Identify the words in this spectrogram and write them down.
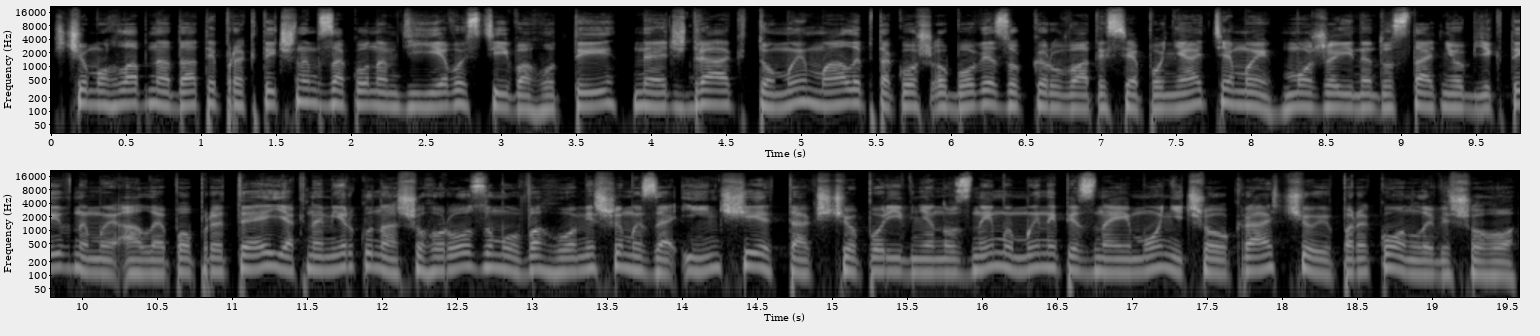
що могла б надати практичним законам дієвості й ваготи, нечдрак, то ми мали б також обов'язок керуватися поняттями, може і недостатньо об'єктивними, але попри те, як на мірку нашого розуму, вагомішими за інші, так що порівняно з ними ми не пізнаємо нічого кращого і переконливішого.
